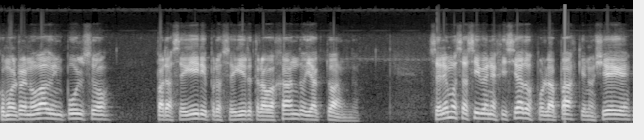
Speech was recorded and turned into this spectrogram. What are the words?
como el renovado impulso para seguir y proseguir trabajando y actuando. Seremos así beneficiados por la paz que nos llegue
